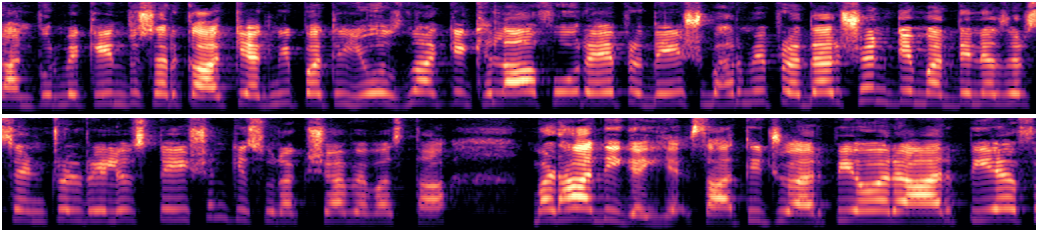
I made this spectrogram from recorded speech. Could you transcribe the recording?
कानपुर में केंद्र सरकार की अग्निपथ योजना के खिलाफ हो रहे प्रदेश भर में प्रदर्शन के मद्देनजर सेंट्रल रेलवे स्टेशन की सुरक्षा व्यवस्था बढ़ा दी गई है। साथ ही जो आरपी और आरपीएफ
